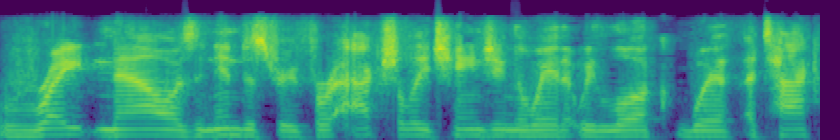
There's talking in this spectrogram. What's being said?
right now as an industry for actually changing the way that we look with attack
